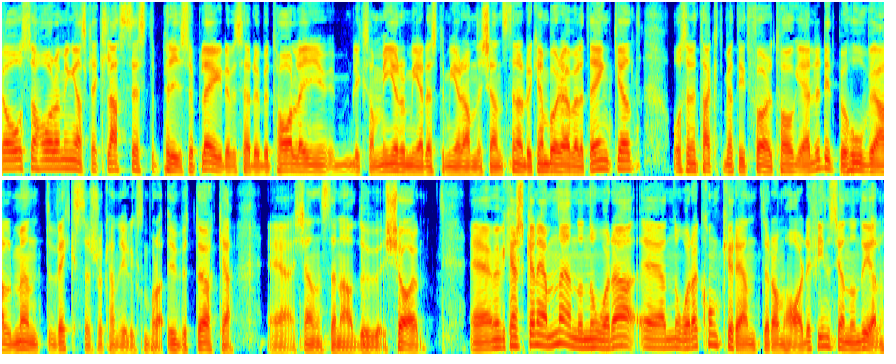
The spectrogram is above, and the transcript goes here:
Ja, och så har de en ganska klassiskt prisupplägg, det vill säga du betalar ju liksom mer och mer desto mer du använder tjänsterna. Du kan börja väldigt enkelt och sen i takt med att ditt företag eller ditt behov i allmänt växer så kan du liksom bara utöka eh, tjänsterna du kör. Eh, men vi kanske kan nämna ändå några, eh, några konkurrenter de har. Det finns ju ändå en del.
